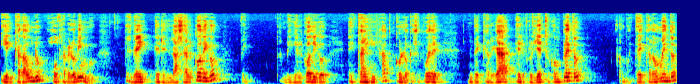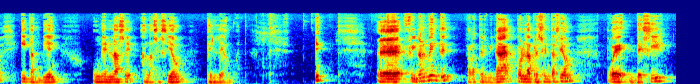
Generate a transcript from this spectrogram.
Y en cada uno, otra vez lo mismo, tenéis el enlace al código, también el código está en GitHub, con lo que se puede descargar el proyecto completo, como esté en cada momento, y también un enlace a la sesión en Leonweb. Bien, eh, finalmente, para terminar con la presentación, pues decir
